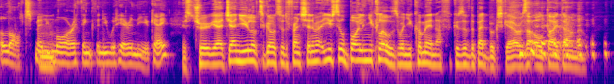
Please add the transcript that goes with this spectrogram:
a lot, maybe Mm. more, I think, than you would hear in the UK. It's true. Yeah, Gen, you love to go to the French cinema. Are you still boiling your clothes when you come in after, because of the bedbug scare, or has that all died down now?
